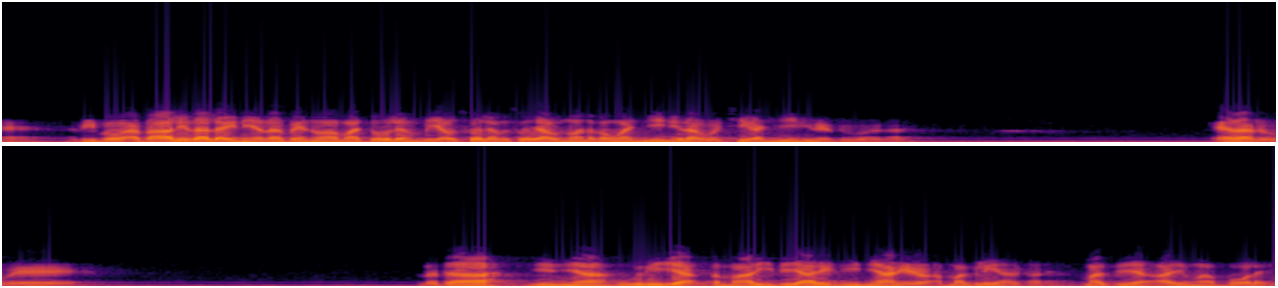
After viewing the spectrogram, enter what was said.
အဲဒီဘောကအသားလေးသာလိုက်နေရတာဘယ်နွားမှတို့လည်းမပြောက်ဆွဲလည်းမဆွဲရဘူးနွားတစ်ကောင်ကညင်းနေတာကိုခြေကညင်းနေတယ်သူကအဲ့ဒါလိုပဲတရားပညာဝိရိယသမာဓိတရားတွေညီမျှနေတော့အမှတ်ကလေးရထားတယ်မှတ်စရာအာယုံကပေါ်လိုက်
